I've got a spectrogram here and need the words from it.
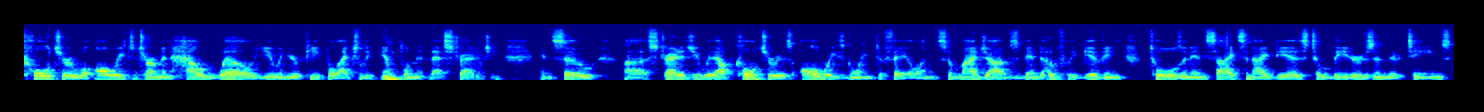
culture will always determine how well you and your people actually implement that strategy. And so, uh, strategy without culture is always going to fail. And so, my job has been to hopefully giving tools and insights and ideas to leaders and their teams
